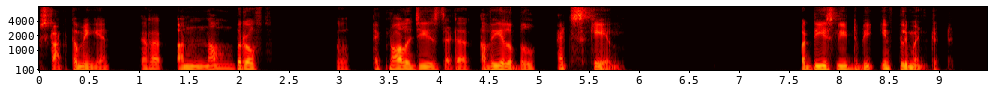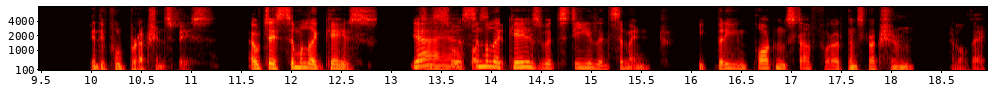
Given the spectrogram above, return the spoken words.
start coming in. There are a number of uh, technologies that are available at scale. but these need to be implemented in the food production space. I would say similar case. Yeah, so similar case with steel and cement. Very important stuff for our construction and all that?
